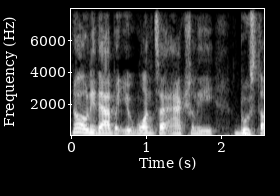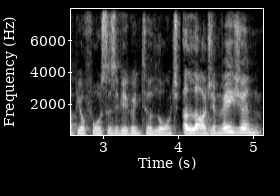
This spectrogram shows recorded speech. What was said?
Not only that, but you want to actually boost up your forces if you're going to launch a large invasion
